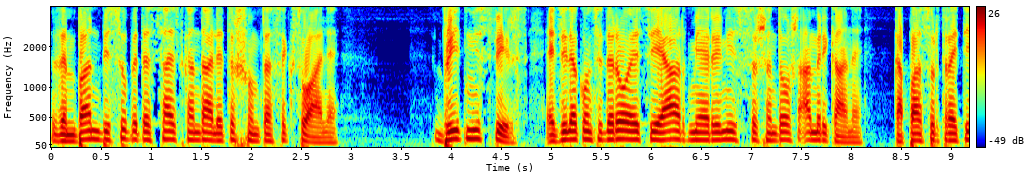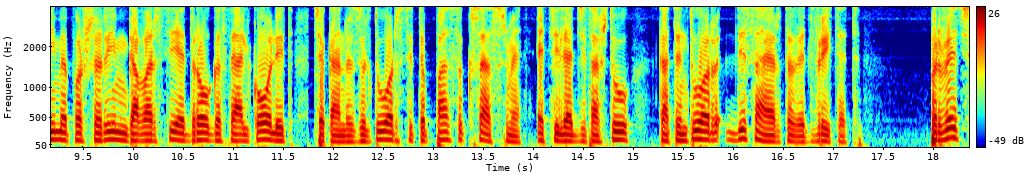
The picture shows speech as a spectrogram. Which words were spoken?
dhe mban mbi supet e saj skandale të shumta seksuale. Britney Spears, e cila konsiderohej si e ardhmja e rinisë së shëndoshë amerikane, Ka pasur trajtime për shërim nga varësia e drogës dhe alkoolit që kanë rezultuar si të pasuksesshme, e cila gjithashtu ka tentuar disa herë të vetëvritet. Përveç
